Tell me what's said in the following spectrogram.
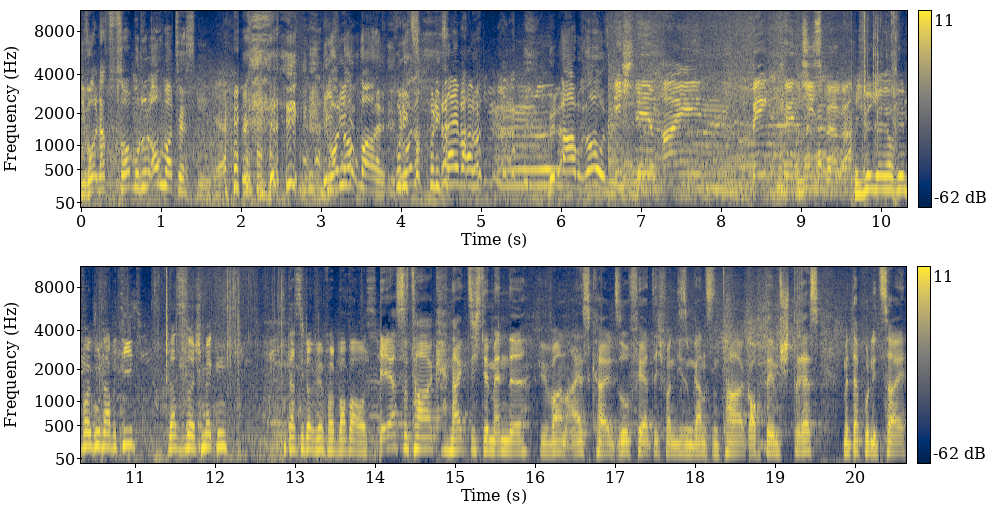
Die wollten das Soundmodul auch mal testen. die wollten auch mal. Die Poliz wollten Polizei war mit mit Arm raus. Ich nehme ein Bacon Cheeseburger. Ich wünsche euch auf jeden Fall guten Appetit. Lasst es euch schmecken. Das sieht auf jeden Fall Baba aus. Der erste Tag neigt sich dem Ende. Wir waren eiskalt, so fertig von diesem ganzen Tag, auch dem Stress mit der Polizei,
